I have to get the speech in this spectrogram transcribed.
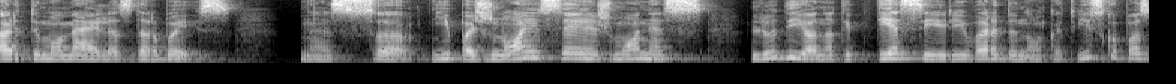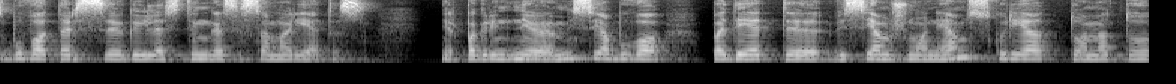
artimo meilės darbais. Nes jį pažinojusiai žmonės liudijo, na taip tiesiai ir įvardino, kad vyskupas buvo tarsi gailestingasis samarietis. Ir pagrindinė jo misija buvo padėti visiems žmonėms, kurie tuo metu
